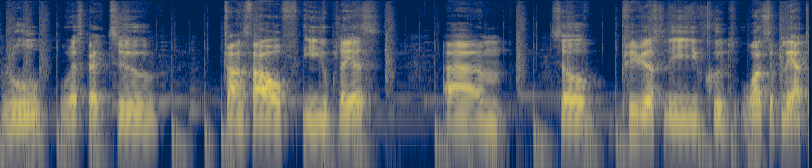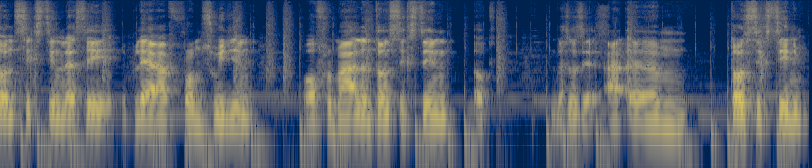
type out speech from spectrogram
rule with respect to transfer of EU players. Um, so previously, you could once a player turned 16, let's say a player from Sweden or from Ireland turned 16, okay, let's say uh, um, turned 16,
